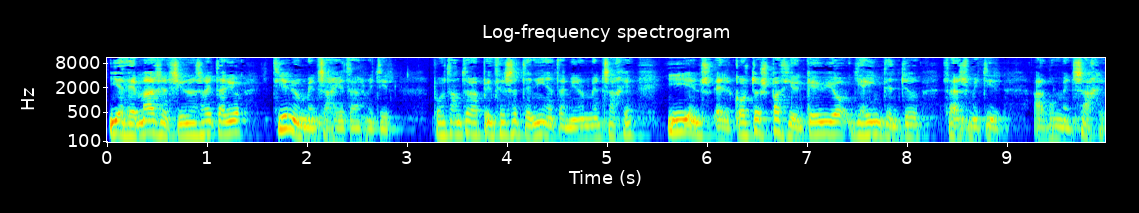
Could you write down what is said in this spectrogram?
Y además el signo de Sagitario tiene un mensaje que transmitir. Por lo tanto, la princesa tenía también un mensaje y en el corto espacio en que vivió ya intentó transmitir algún mensaje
